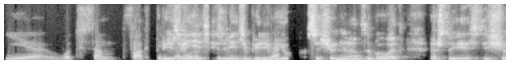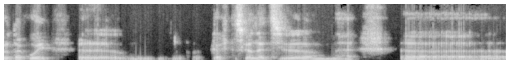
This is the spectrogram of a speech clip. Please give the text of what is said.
И вот сам факт переговоров... Извините, извините, перебью. Да еще не надо забывать, что есть еще такой, э, как это сказать, э, э,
